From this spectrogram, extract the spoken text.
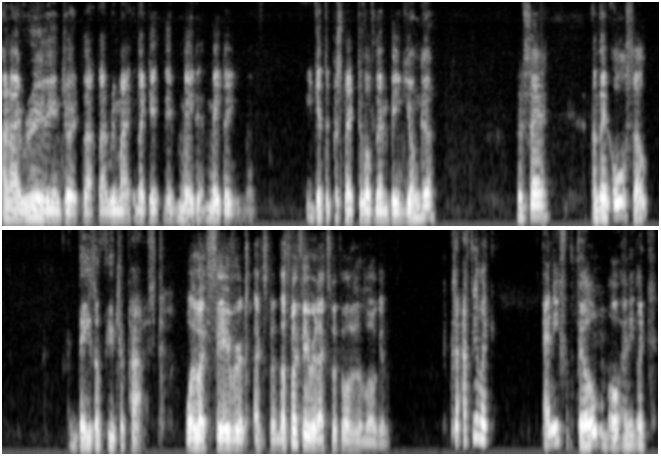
and I really enjoyed that. That remind like it, it made it made the you get the perspective of them being younger, let's say, and then also Days of Future Past. One of my favorite X Men. That's my favorite X Men film other than Logan. because I feel like any film or any like,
